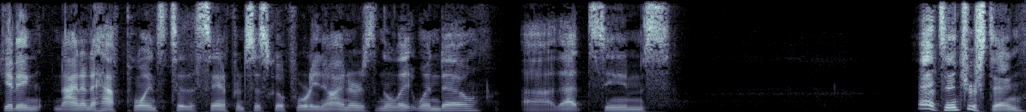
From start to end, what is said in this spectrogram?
getting nine and a half points to the San Francisco 49ers in the late window. Uh, that seems that's interesting.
